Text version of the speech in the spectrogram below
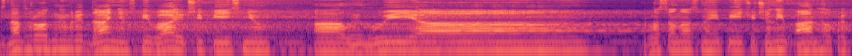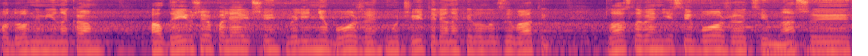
з надгродним риданням співаючи пісню. Аллилуйя. Росоносною піч учинив ангел преподобним юнакам, халдей вже опаляючи веління Боже, мучителя нахилило взивати. Благословен єси Боже, отців наших.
